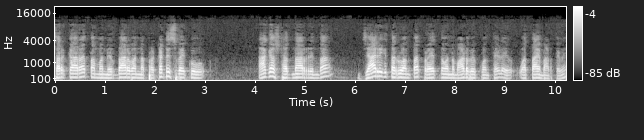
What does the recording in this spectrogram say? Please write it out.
ಸರ್ಕಾರ ತಮ್ಮ ನಿರ್ಧಾರವನ್ನು ಪ್ರಕಟಿಸಬೇಕು. ಆಗಸ್ಟ್ ಹದಿನಾರರಿಂದ ಜಾರಿಗೆ ತರುವಂತ ಪ್ರಯತ್ನವನ್ನು ಮಾಡಬೇಕು ಅಂತೇಳಿ ಒತ್ತಾಯ ಮಾಡ್ತೇವೆ.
